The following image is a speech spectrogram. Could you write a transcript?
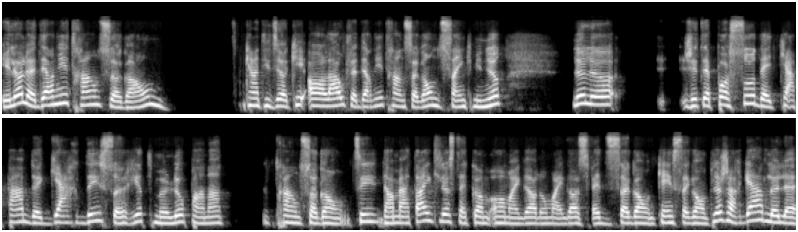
Et là, le dernier 30 secondes, quand il dit OK, all out, le dernier 30 secondes, 5 minutes, là, là, j'étais pas sûre d'être capable de garder ce rythme-là pendant 30 secondes. Tu dans ma tête, là, c'était comme Oh my God, oh my God, ça fait 10 secondes, 15 secondes. Puis là, je regarde le,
